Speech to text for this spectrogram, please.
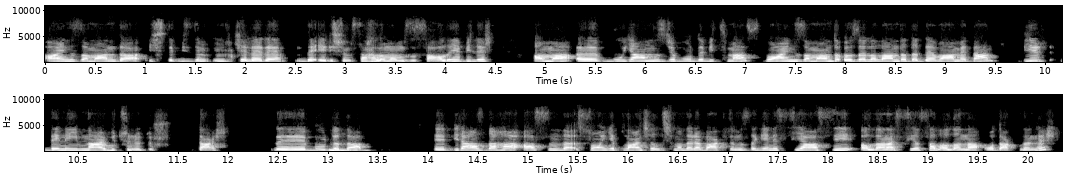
aynı zamanda işte bizim ülkelere de erişim sağlamamızı sağlayabilir. Ama e, bu yalnızca burada bitmez. Bu aynı zamanda özel alanda da devam eden bir deneyimler bütünüdür der. E, burada hmm. da e, biraz daha aslında son yapılan çalışmalara baktığımızda gene siyasi alana, siyasal alana odaklanır.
